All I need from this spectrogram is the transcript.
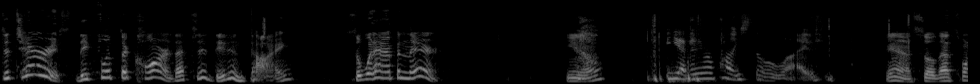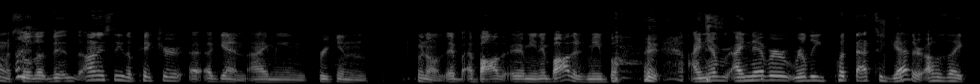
the terrorists. They flipped their car. That's it. They didn't die. So what happened there? You know. Yeah, they were probably still alive. Yeah, so that's one. So the, the honestly, the picture uh, again. I mean, freaking, who knows? It, it bother. I mean, it bothers me, but I never, I never really put that together. I was like,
